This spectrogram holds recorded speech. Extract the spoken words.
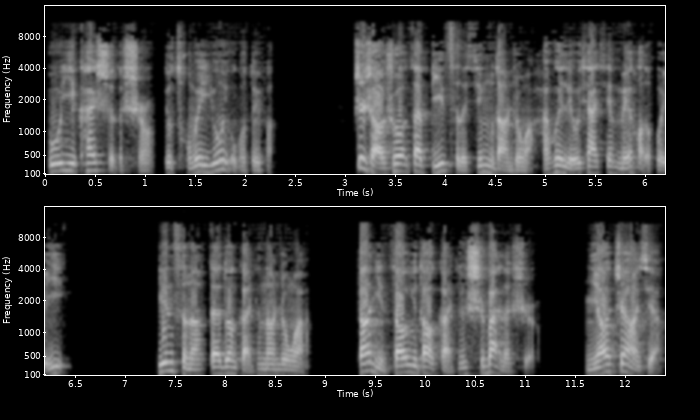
不如一开始的时候就从未拥有过对方。至少说，在彼此的心目当中啊，还会留下一些美好的回忆。因此呢，在一段感情当中啊，当你遭遇到感情失败的时候，你要这样想：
